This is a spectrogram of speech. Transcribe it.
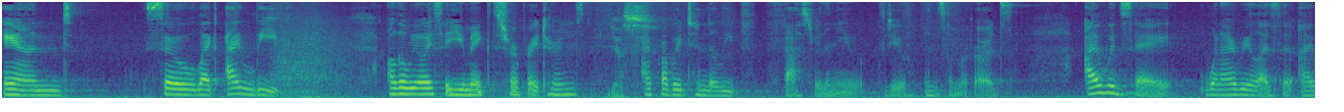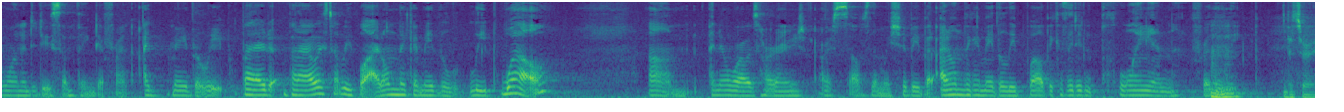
and so like I leap. Although we always say you make the sharp right turns, Yes. I probably tend to leap faster than you do in some regards. I would say when I realized that I wanted to do something different, I made the leap. But I, but I always tell people I don't think I made the leap well. Um, I know we're always harder on ourselves than we should be, but I don't think I made the leap well because I didn't plan for the leap. That's right.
